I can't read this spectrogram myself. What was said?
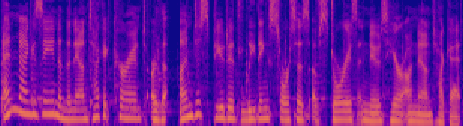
N Magazine and the Nantucket Current are the undisputed leading sources of stories and news here on Nantucket.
